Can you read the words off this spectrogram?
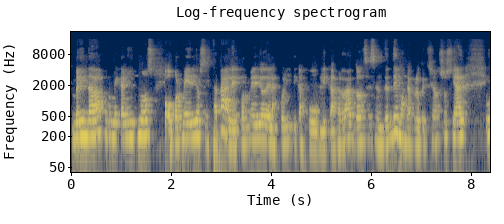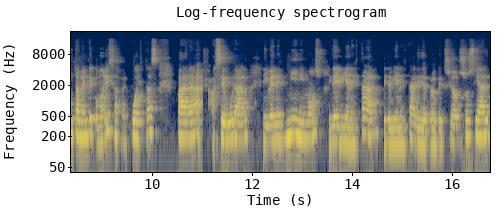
brindadas por mecanismos o por medios estatales, por medio de las políticas públicas, ¿verdad? Entonces entendemos la protección social justamente como esas respuestas para asegurar niveles mínimos de bienestar, de bienestar y de protección social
